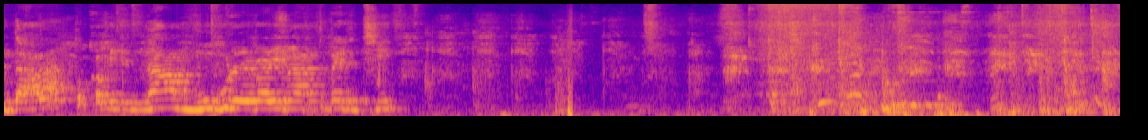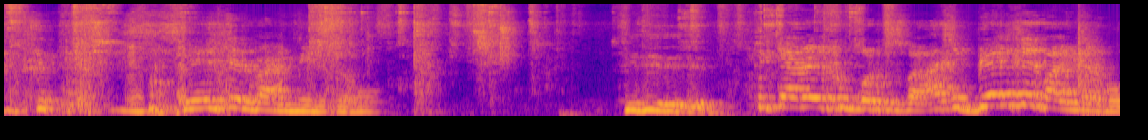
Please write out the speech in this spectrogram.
দাঁড়া তোকে আমি না মুগুরের বাড়ি মারতে পেরেছি। বেল্টের বাড়ি মেরে দেবো দিদি দিদি তুই কেন এরকম করছিস বল? আচ্ছা বেল্টের বাড়ি মারবো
